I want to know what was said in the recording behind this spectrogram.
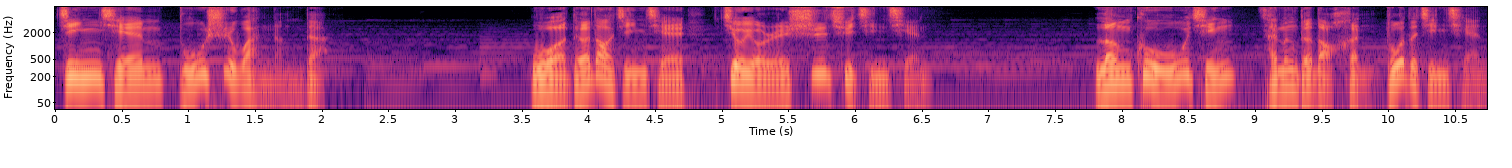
金钱不是万能的。我得到金钱，就有人失去金钱。冷酷无情才能得到很多的金钱。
